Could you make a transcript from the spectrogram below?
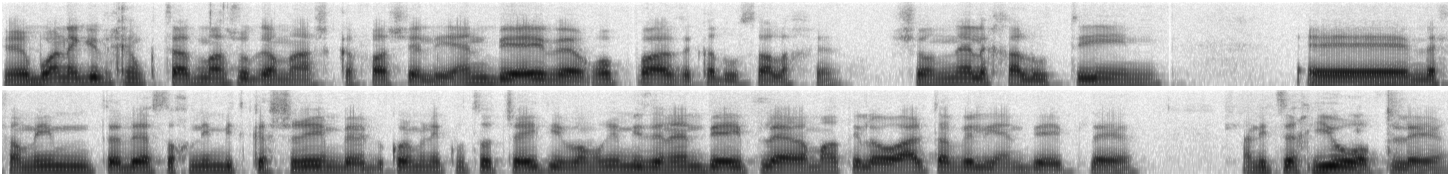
תראי, בואו אני אגיד לכם קצת משהו גם מההשקפה שלי. NBA ואירופה זה כדורסל אחר. שונה לחלוטין. אה, לפעמים, אתה יודע, סוכנים מתקשרים בכל מיני קבוצות שהייתי ואומרים מי זה NBA player, אמרתי לו, אל תביא לי NBA player. אני צריך Euro player.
